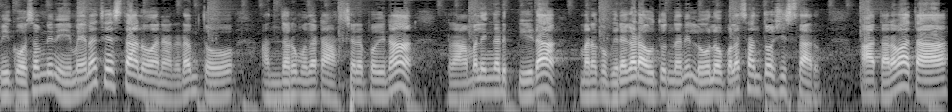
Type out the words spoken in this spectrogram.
మీకోసం నేను ఏమైనా చేస్తాను అని అనడంతో అందరూ మొదట ఆశ్చర్యపోయినా రామలింగడి పీడ మనకు విరగడ అవుతుందని లోపల సంతోషిస్తారు. ఆ తర్వాత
